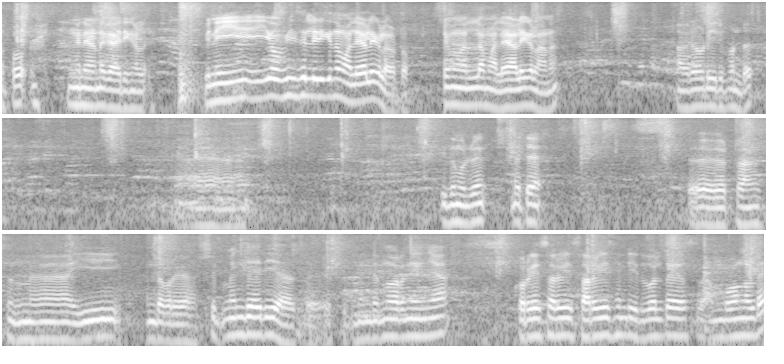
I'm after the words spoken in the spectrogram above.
അപ്പോൾ ഇങ്ങനെയാണ് കാര്യങ്ങൾ. പിന്നെ ഈ ഈ ഓഫീസിലിരിക്കുന്ന മലയാളികളാണ് കേട്ടോ. നല്ല മലയാളികളാണ്. അവരോട് ഇരിപ്പുണ്ട്. ഇത് മുഴുവൻ മറ്റേ ട്രാൻസ് ഈ എന്താ പറയുക ഷിപ്മെന്റ് ഏരിയ ഷിപ്മെന്റ് എന്ന് പറഞ്ഞു കഴിഞ്ഞാൽ കൊറിയർ സർവീസ് സർവീസിന്റെ ഇതുപോലത്തെ സംഭവങ്ങളുടെ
